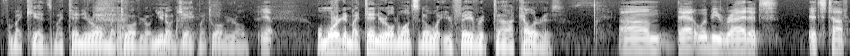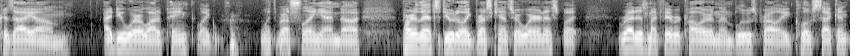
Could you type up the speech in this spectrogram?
for my kids, my 10 year old, my 12 year old. You know Jake, my 12 year old. Yep. Well, Morgan, my 10 year old, wants to know what your favorite uh, color is. Um, that would be red. It's it's tough because I um I do wear a lot of pink like with wrestling, and uh, part of that's due to like breast cancer awareness. But red is my favorite color, and then blue is probably close second.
